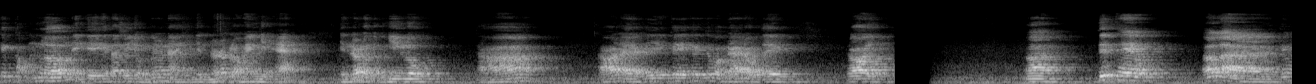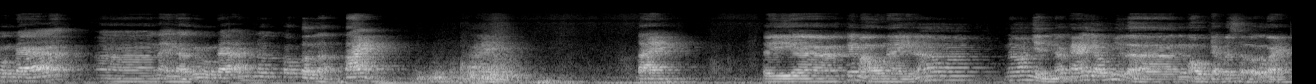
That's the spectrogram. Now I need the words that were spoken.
cái cổng lớn này kia người ta sử dụng cái này nhìn nó rất là hoang dã nhìn rất là tự nhiên luôn. Đó. Đó đây là cái cái cái, cái vân đá đầu tiên. Rồi. À, tiếp theo đó là cái vân đá à, này là cái vân đá nó có tên là tan tan thì à, cái màu này nó nó nhìn nó khá giống như là cái màu cà phê sữa các bạn.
